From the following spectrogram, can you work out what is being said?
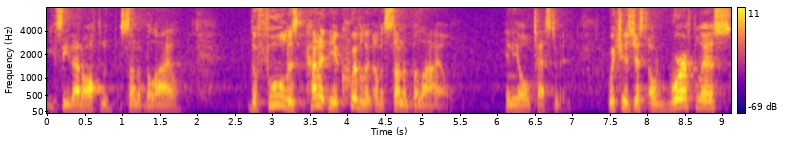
You see that often, a son of Belial. The fool is kind of the equivalent of a son of Belial in the Old Testament, which is just a worthless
